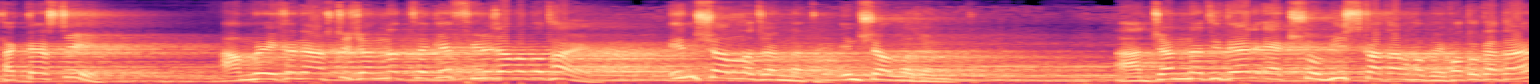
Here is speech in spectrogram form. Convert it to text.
থাকতে আসছি? আমরা এখানে আসছি জান্নাত থেকে, ফিরে যাব কোথায়? ইনশাআল্লাহ জান্নাতে, ইনশাআল্লাহ জান্নাত। আর জান্নাতিদের একশো বিশ কাতার হবে। কত কাতার?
